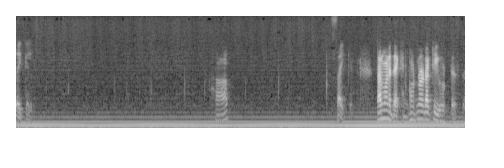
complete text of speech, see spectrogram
cycle half cycle তার মানে দেখেন, ঘটনাটা কি ঘটতেছে?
